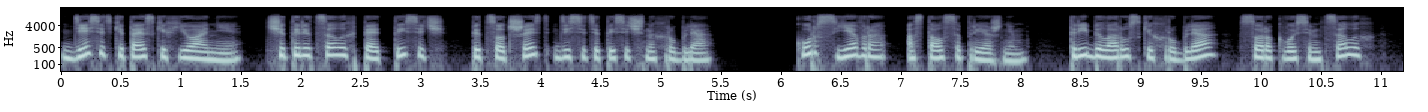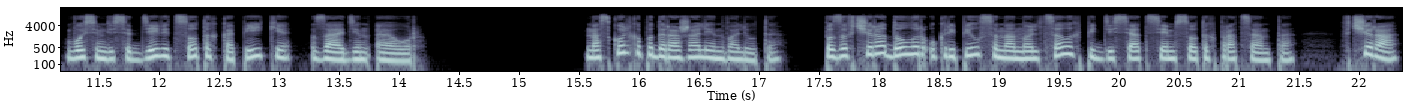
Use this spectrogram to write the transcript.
10 китайских юаней 4,5506 десятитысячных рубля. Курс евро остался прежним. 3 белорусских рубля 48,89 копейки за 1 евро. Насколько подорожали инвалюты? Позавчера доллар укрепился на 0,57%, вчера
